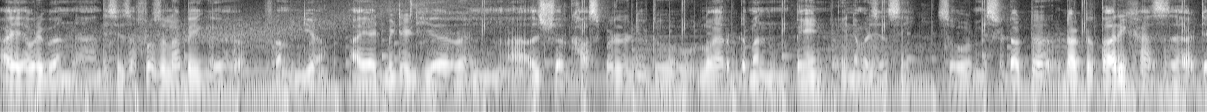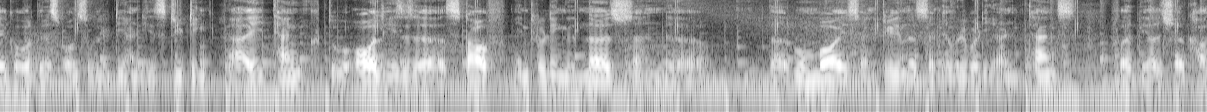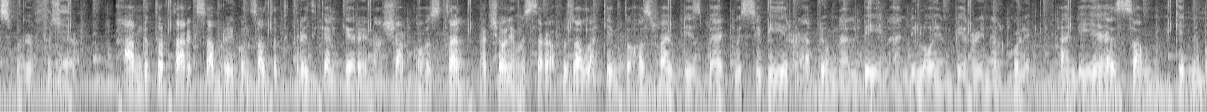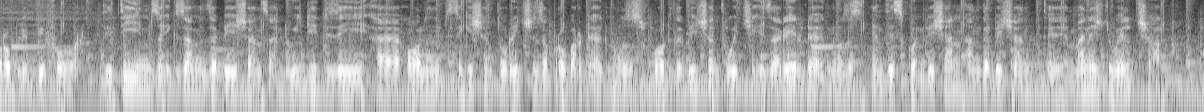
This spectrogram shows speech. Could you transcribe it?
Hi everyone, uh, this is Affruzulla Beig uh, from India. I admitted here in uh, Al Sharq Hospital due to lower abdomen pain in emergency. So Mr. Dr. Dr. Tarek has uh, take over the responsibility and he's treating. I thank to all his uh, staff, including the nurse and uh, the room boys and cleaners and everybody. And thanks for the Sharq Hospital, Fujairah. I'm Dr. Tarek Sabry, consultant critical care in Al-Sharq Hospital. Actually, Mr. Affruzulla came to us five days back with severe abdominal pain and pain renal colic, and he has some kidney problem before. The teams examined the patients, and we did the uh, all investigation to reach the proper diagnosis for the patient, which is a rare diagnosis in this condition, and the patient uh, managed well, inshallah.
